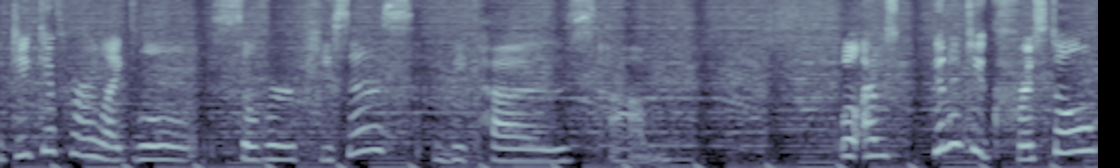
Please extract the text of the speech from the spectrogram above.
did give her like little silver pieces because, um, well, I was gonna do crystal,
